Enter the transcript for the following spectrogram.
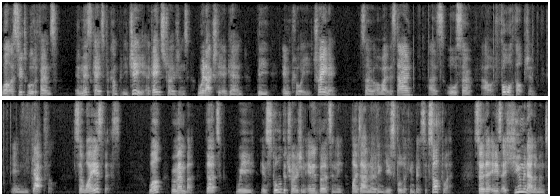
Well, a suitable defense in this case for company G against Trojans would actually again be employee training. So I'll write this down as also our fourth option in the gap fill. So why is this? Well, remember that we installed the Trojan inadvertently by downloading useful looking bits of software. So there is a human element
